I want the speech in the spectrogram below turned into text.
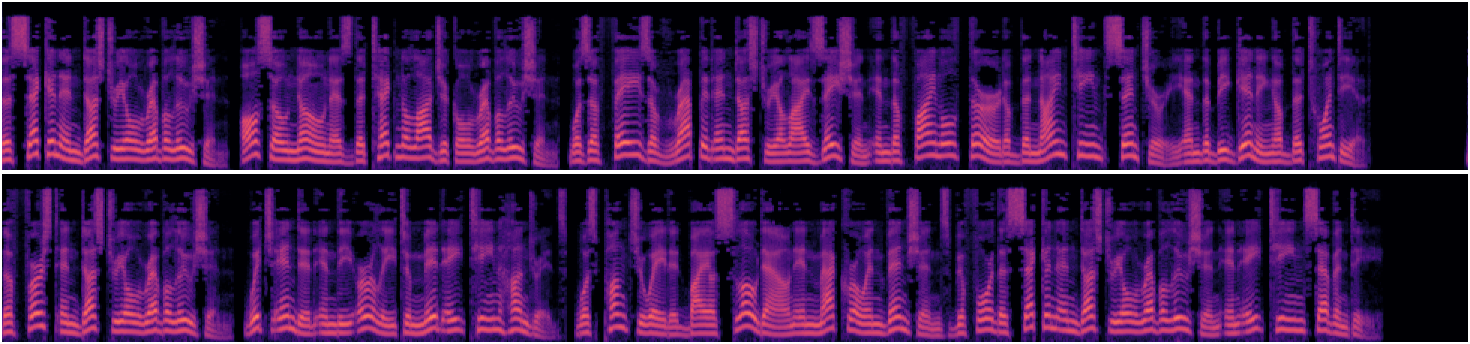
The Second Industrial Revolution, also known as the Technological Revolution, was a phase of rapid industrialization in the final third of the 19th century and the beginning of the 20th. The First Industrial Revolution, which ended in the early to mid-1800s, was punctuated by a slowdown in macro inventions before the Second Industrial Revolution in 1870.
